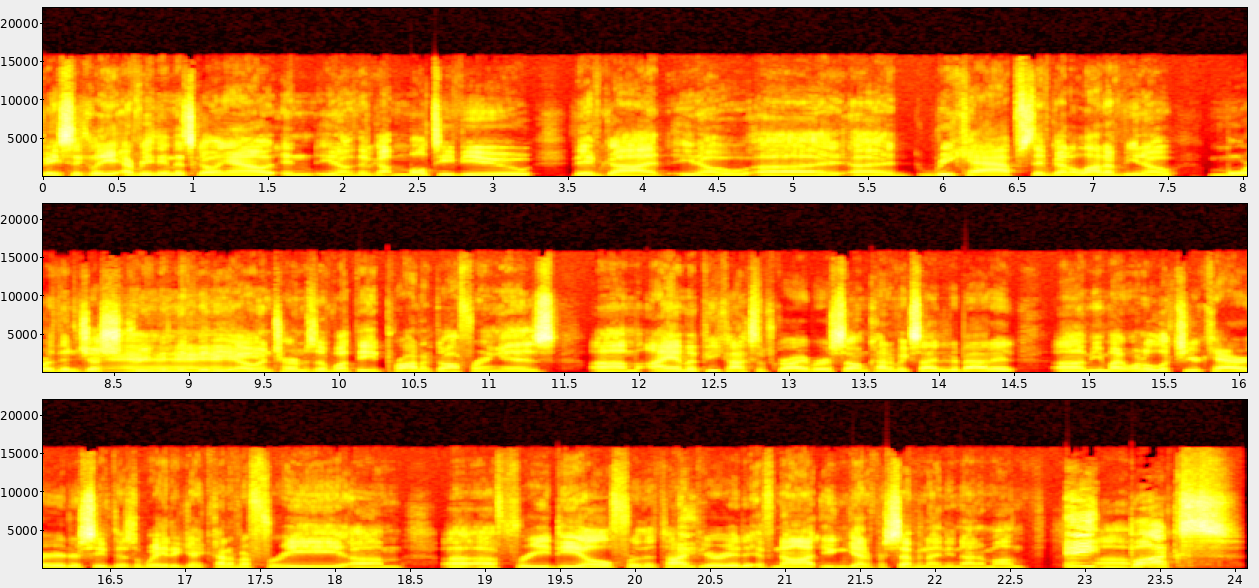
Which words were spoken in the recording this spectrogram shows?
basically, everything that's going out, and you know, they've got multi view, they've got you know uh, uh, recaps, they've got a lot of you know more than just streaming the video in terms of what the product offering is. Um, I am a Peacock subscriber, so I'm kind of excited about it. Um, you might want to look to your carrier to see if there's a way to get kind of a free um, uh, a free deal for the time period. If not, you can get it for seven ninety nine a month. Eight um, bucks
